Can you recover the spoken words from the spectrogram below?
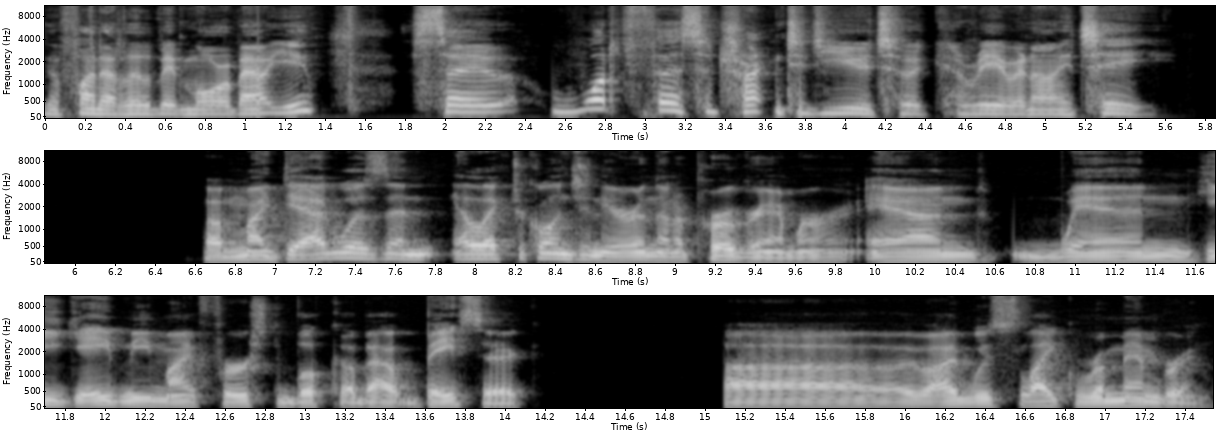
We'll find out a little bit more about you. So, what first attracted you to a career in IT? Uh, my dad was an electrical engineer and then a programmer. And when he gave me my first book about BASIC, uh, I was like remembering.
